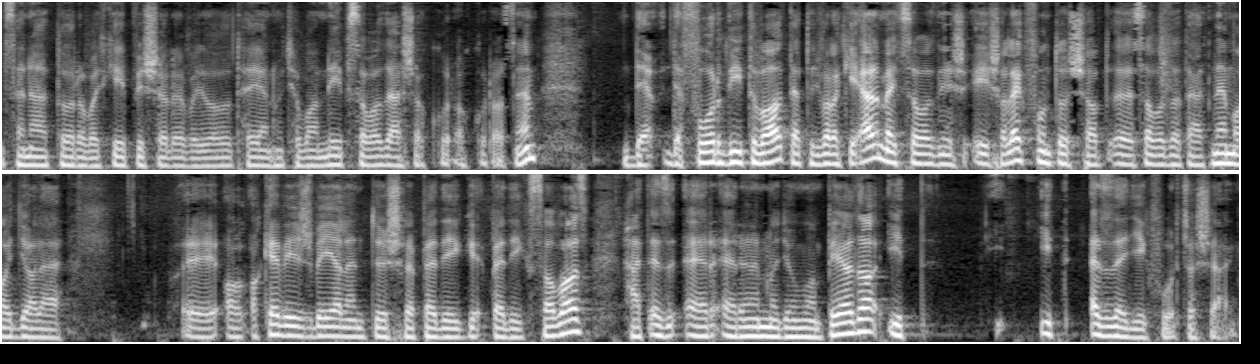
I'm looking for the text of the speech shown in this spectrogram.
szenátorra vagy képviselő, vagy adott helyen, hogyha van népszavazás, akkor, akkor az nem de, de fordítva, tehát hogy valaki elmegy szavazni, és, és a legfontosabb szavazatát nem adja le, a, a kevésbé jelentősre pedig, pedig szavaz, hát ez, erre, erre nem nagyon van példa. Itt, itt ez az egyik furcsaság.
